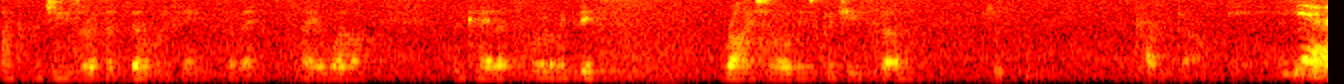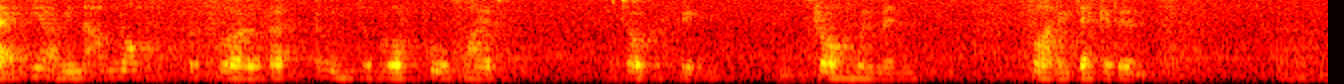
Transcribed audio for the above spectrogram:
like a producer of a film, I think. So they have to say, well, okay, let's put it with this writer or this producer. Just cut it down. Yeah, yeah. I mean, I'm not for slow. That I mean, does a lot of poolside photography, strong women, slightly decadent. Um,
